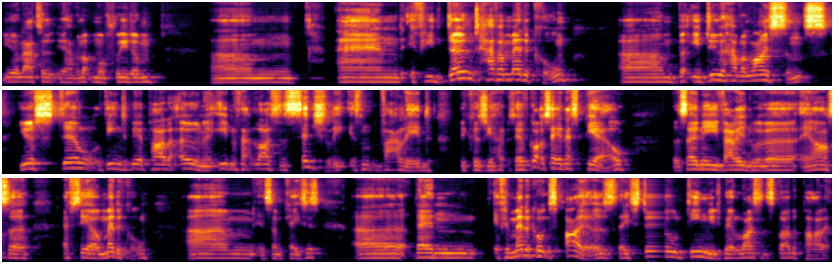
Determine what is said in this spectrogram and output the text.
you're allowed to. You have a lot more freedom. Um, and if you don't have a medical, um, but you do have a license, you're still deemed to be a pilot owner, even if that license essentially isn't valid because you have, so you've got to say an SPL that's only valid with a EASA FCL medical um, in some cases. Uh, then if your medical expires, they still deem you to be a licensed glider pilot,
